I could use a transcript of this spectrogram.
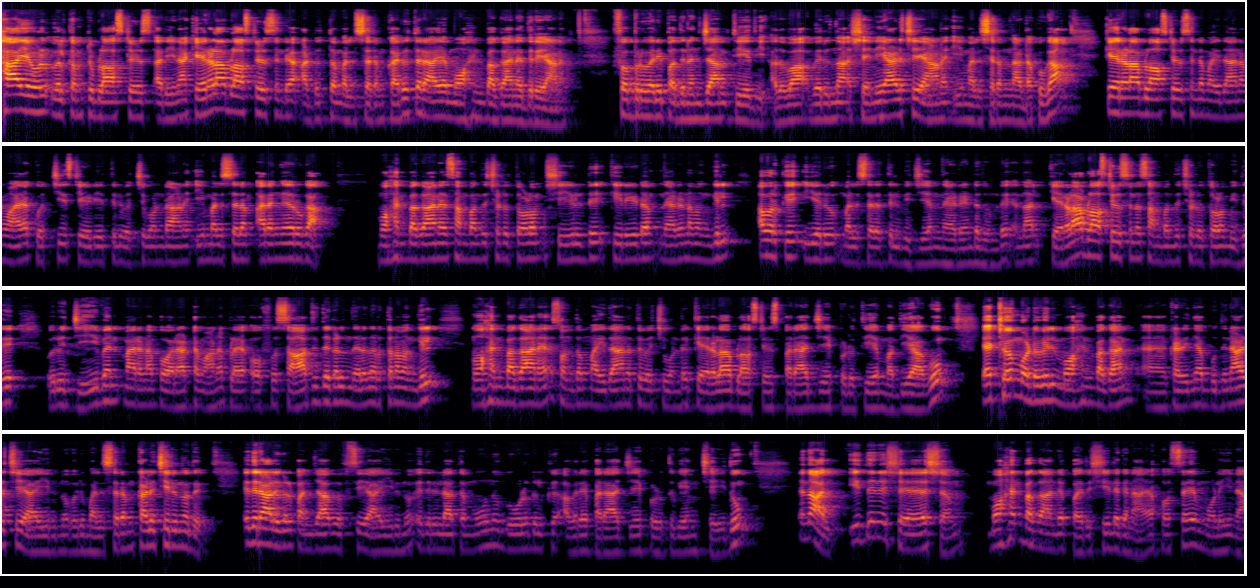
Hi all welcome to Blasters arena Kerala ബ്ലാസ്റ്റേഴ്സിന്റെ അടുത്ത മത്സരം കരുത്തരായ മോഹൻ ബഗാനെതിരെയാണ്. ഫെബ്രുവരി പതിനഞ്ചാം തീയതി അഥവാ വരുന്ന ശനിയാഴ്ചയാണ് ഈ മത്സരം നടക്കുക. കേരള ബ്ലാസ്റ്റേഴ്സിന്റെ മൈതാനമായ കൊച്ചി സ്റ്റേഡിയത്തിൽ വെച്ചുകൊണ്ടാണ് ഈ മത്സരം അരങ്ങേറുക. മോഹൻ ബഗാനെ സംബന്ധിച്ചിടത്തോളം ഷീൽഡ് കിരീടം നേടണമെങ്കിൽ അവർക്ക് ഈ ഒരു മത്സരത്തിൽ വിജയം നേടേണ്ടതുണ്ട്. എന്നാൽ കേരള ബ്ലാസ്റ്റേഴ്സിനെ സംബന്ധിച്ചിടത്തോളം ഇത് ഒരു ജീവൻ മരണ പോരാട്ടമാണ്. പ്ലേ ഓഫ് സാധ്യതകൾ നിലനിർത്തണമെങ്കിൽ മോഹൻ ബഗാനെ സ്വന്തം മൈതാനത്ത് വെച്ചുകൊണ്ട് കേരള ബ്ലാസ്റ്റേഴ്സ് പരാജയപ്പെടുത്തിയേ മതിയാകൂ ഏറ്റവും ഒടുവിൽ മോഹൻ ബഗാൻ കഴിഞ്ഞ ബുധനാഴ്ചയായിരുന്നു ഒരു മത്സരം കളിച്ചിരുന്നത്. എതിരാളികൾ പഞ്ചാബ് എഫ് സി ആയിരുന്നു. എതിരില്ലാത്ത മൂന്ന് ഗോളുകൾക്ക് അവരെ പരാജയപ്പെടുത്തുകയും ചെയ്തു. എന്നാൽ ഇതിന് ശേഷം മോഹൻ ബഗാന്റെ പരിശീലകനായ ഹൊസെ മൊളീന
